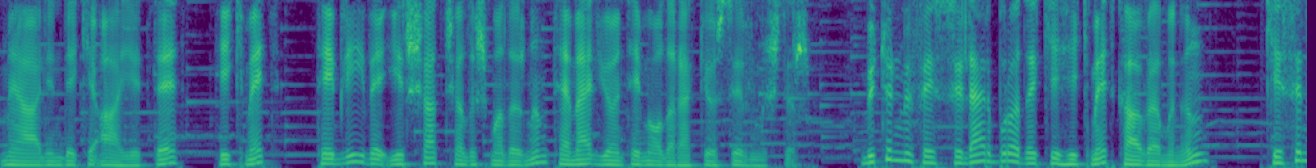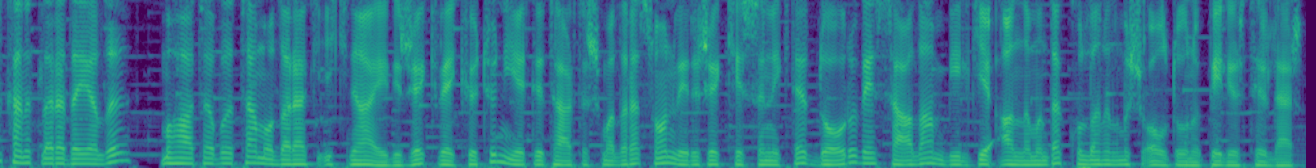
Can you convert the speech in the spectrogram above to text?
mealindeki ayette, hikmet, tebliğ ve irşat çalışmalarının temel yöntemi olarak gösterilmiştir. Bütün müfessirler buradaki hikmet kavramının, kesin kanıtlara dayalı, muhatabı tam olarak ikna edecek ve kötü niyetli tartışmalara son verecek kesinlikle doğru ve sağlam bilgi anlamında kullanılmış olduğunu belirtirler.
